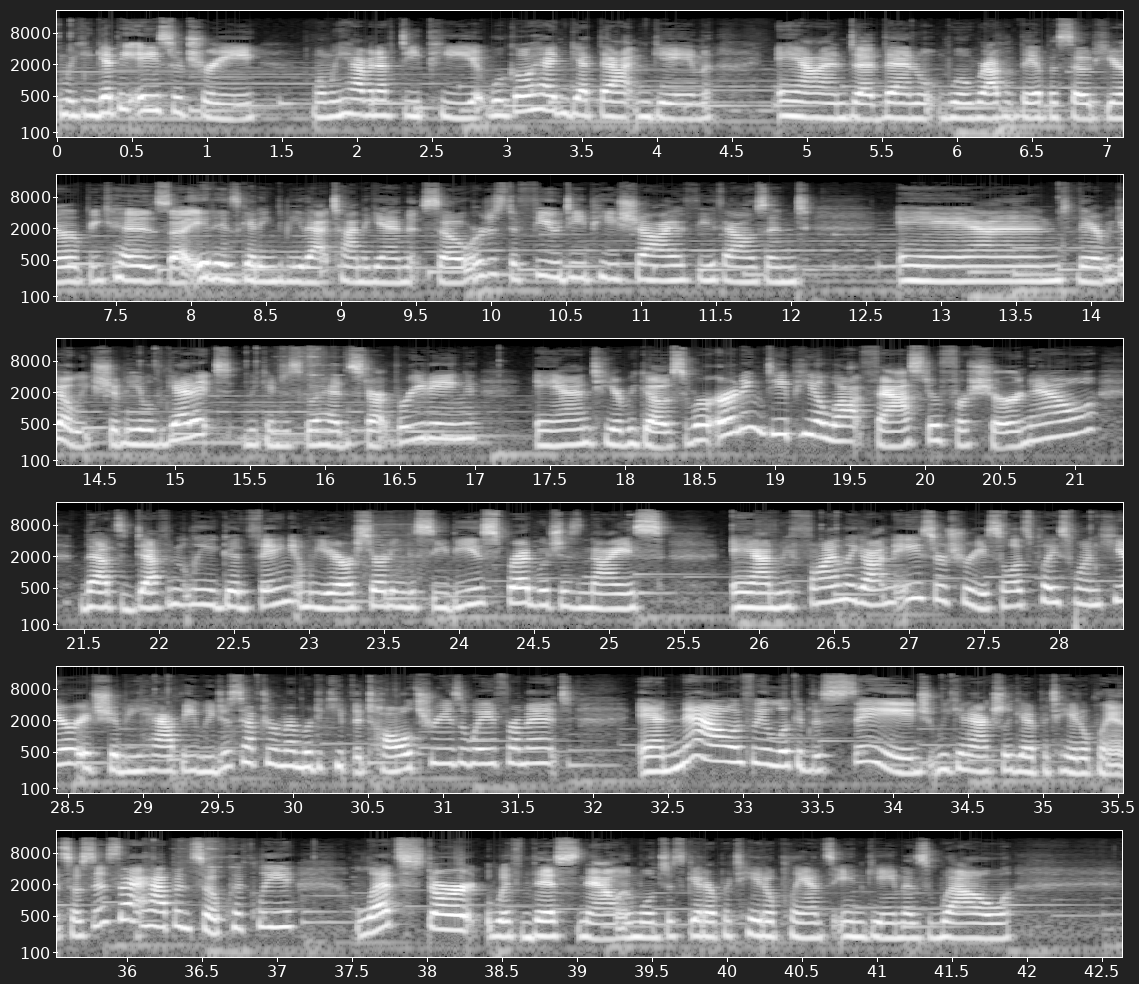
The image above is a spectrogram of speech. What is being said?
We can get the Acer tree when we have enough DP. We'll go ahead and get that in game, and uh, then we'll wrap up the episode here because uh, it is getting to be that time again. So we're just a few DP shy, a few thousand, and there we go. We should be able to get it. We can just go ahead and start breeding, and here we go. So we're earning DP a lot faster for sure now. That's definitely a good thing, and we are starting to see these spread, which is nice. And we finally got an Acer tree, so let's place one here. It should be happy. We just have to remember to keep the tall trees away from it. And now, if we look at the sage, we can actually get a potato plant. So since that happened so quickly, let's start with this now, and we'll just get our potato plants in-game as well.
